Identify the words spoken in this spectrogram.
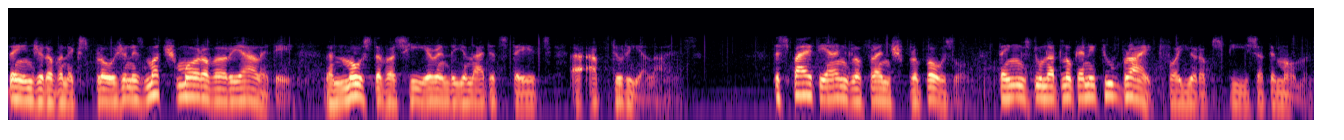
danger of an explosion is much more of a reality than most of us here in the United States are apt to realize. Despite the Anglo French proposal, things do not look any too bright for Europe's peace at the moment.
